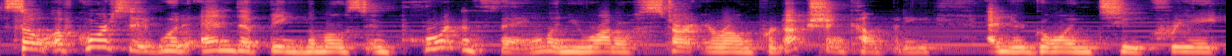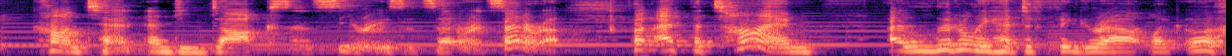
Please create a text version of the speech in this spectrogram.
So, of course, it would end up being the most important thing when you want to start your own production company and you're going to create content and do docs and series, et cetera, et cetera. But at the time, I literally had to figure out, like, ugh,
